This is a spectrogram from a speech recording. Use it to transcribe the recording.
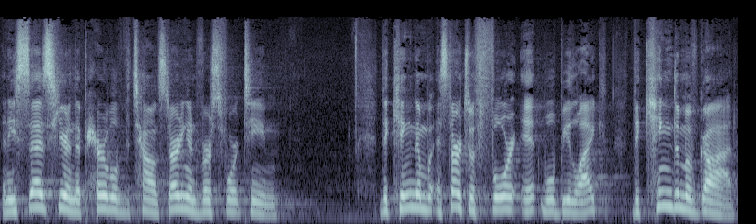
and he says here in the parable of the talents, starting in verse 14, the kingdom, it starts with, for it will be like the kingdom of God.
